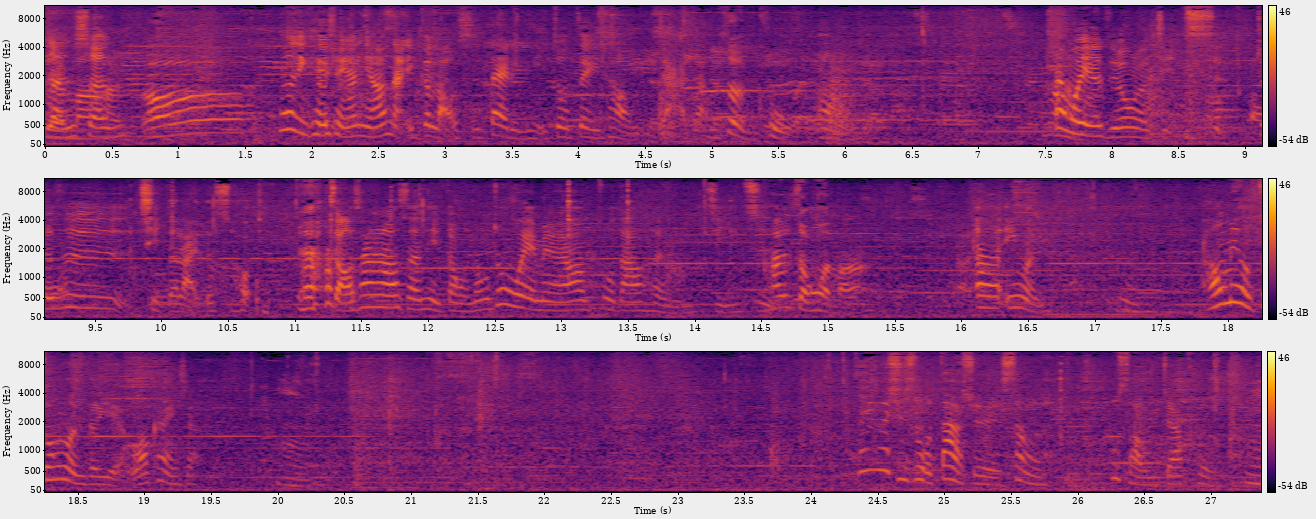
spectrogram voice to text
人生哦，那你可以选择你要哪一个老师带领你做这一套瑜伽，这样，这很酷哎，嗯，但我也只用了几次，就是。起得来的时候，早上要身体动动，就我也没有要做到很极致。它是中文吗？呃，英文。嗯，好像没有中文的耶，我要看一下。嗯。那因为其实我大学也上了不少瑜伽课。嗯。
